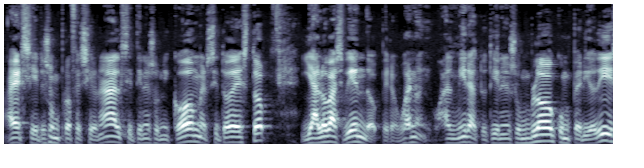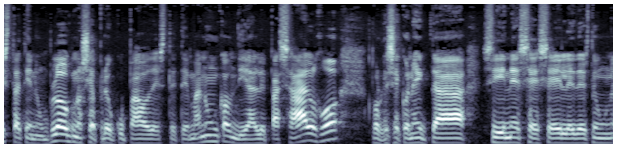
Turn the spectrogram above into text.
A ver, si eres un profesional, si tienes un e-commerce y todo esto, ya lo vas viendo. Pero bueno, igual, mira, tú tienes un blog, un periodista tiene un blog, no se ha preocupado de este tema nunca, un día le pasa algo porque se conecta sin SSL desde un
